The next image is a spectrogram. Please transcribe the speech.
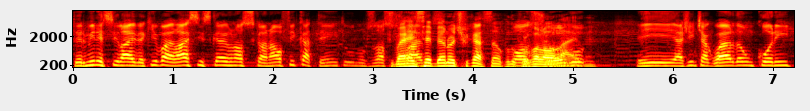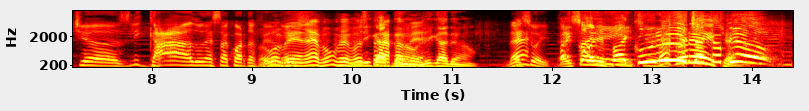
termina esse live aqui, vai lá, se inscreve no nosso canal, fica atento nos nossos Vai lives. receber a notificação quando for rolar o live. E a gente aguarda um Corinthians ligado nessa quarta-feira. Vamos é ver, isso? né? Vamos ver, vamos esperar pra Ligadão, ver. ligadão. Né? É isso aí. É isso aí, vai Corinthians! Corinthians, Vai, Corinthians! campeão!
